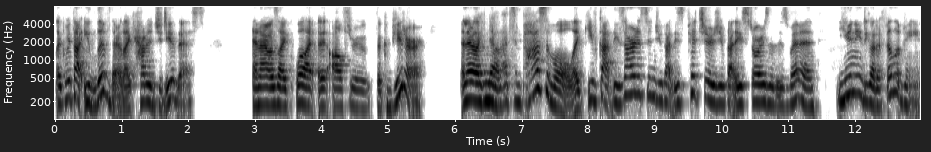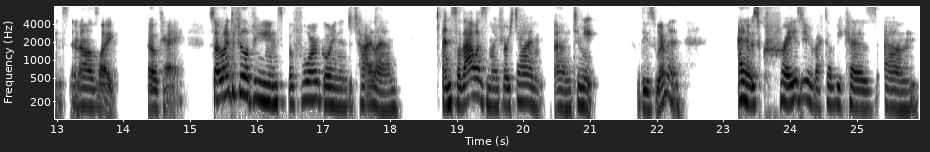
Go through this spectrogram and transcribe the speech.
Like we thought you lived there. Like how did you do this? And I was like, well, I, all through the computer. And they're like, no, that's impossible. Like you've got these artisans, you've got these pictures, you've got these stories of these women. You need to go to Philippines. And I was like, okay. So I went to Philippines before going into Thailand. And so that was my first time um, to meet these women. And it was crazy, Rebecca, because um,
